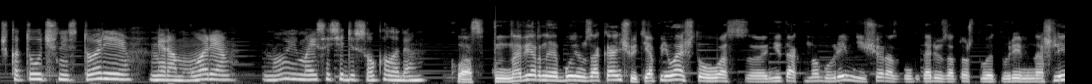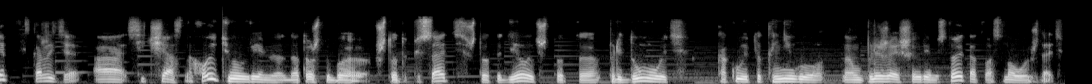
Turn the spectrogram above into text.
«Шкатулочные истории», «Мира море», ну и «Мои соседи Сокола», да. Класс. Наверное, будем заканчивать. Я понимаю, что у вас э, не так много времени. Еще раз благодарю за то, что вы это время нашли. Скажите, а сейчас находите вы время на то, чтобы что-то писать, что-то делать, что-то придумывать? какую-то книгу нам в ближайшее время стоит от вас новую ждать?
